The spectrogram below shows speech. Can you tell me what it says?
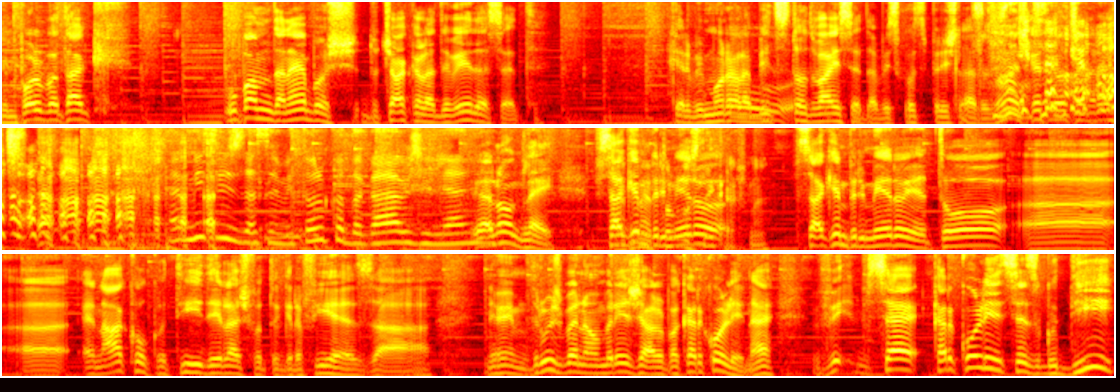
In pol bo tak, upam, da ne boš dočakala 90. Ker bi morala Uh. biti 120, da bi skozi prišla. Razumeš, kaj ti hočem reči? E, misliš, da se mi toliko dogaja v življenju? Ja, no, glej, v vsakem, Ne, primeru, slikaš, ne? v vsakem primeru je to uh, uh, enako, kot ti delaš fotografije za ne vem, družbena omrežja ali pa karkoli. ne. Vse, karkoli se zgodi,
